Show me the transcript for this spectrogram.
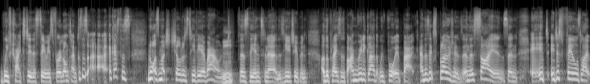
we've tried to do this series for a long time because I, I guess there's not as much children's TV around. Hmm. There's the internet, there's YouTube and other places, but I'm really glad that we've brought it back. And there's explosions and there's science and it, it just feels like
